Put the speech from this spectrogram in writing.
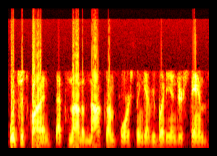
which is fine. That's not a knock on Forsling. Everybody understands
